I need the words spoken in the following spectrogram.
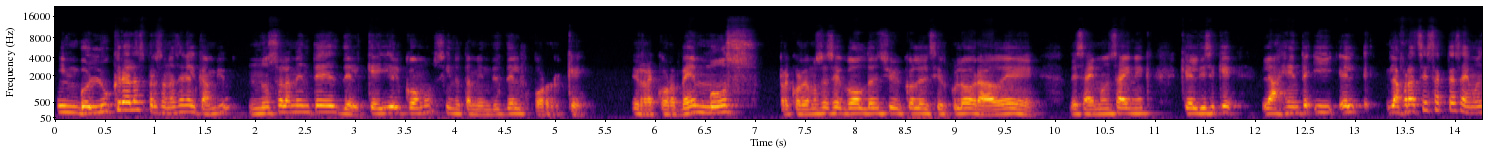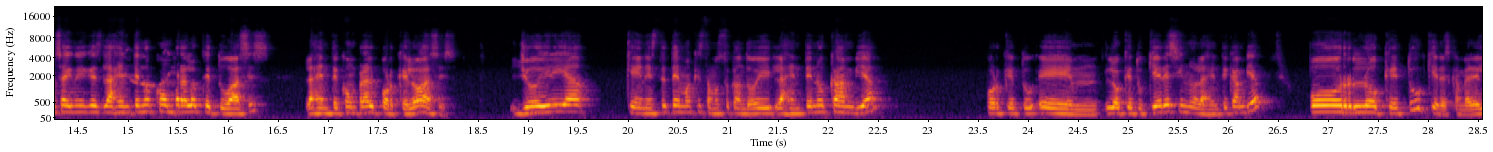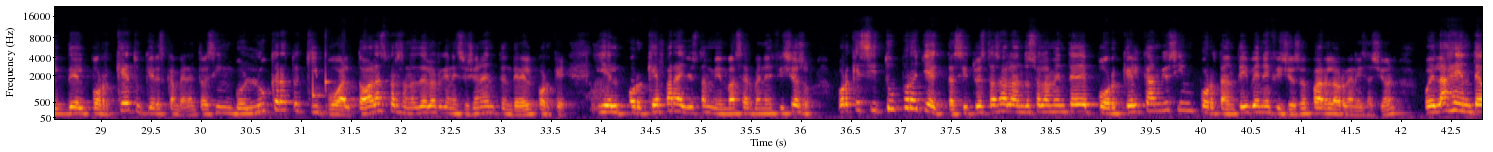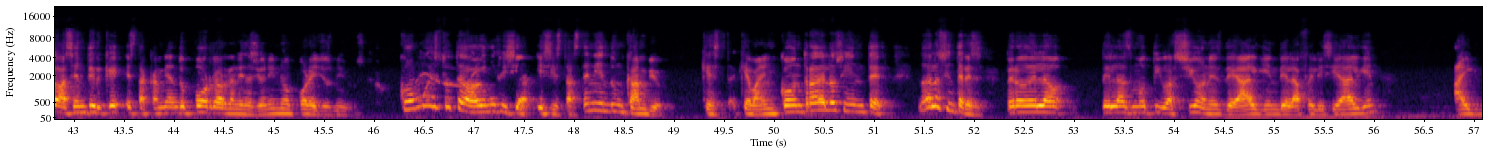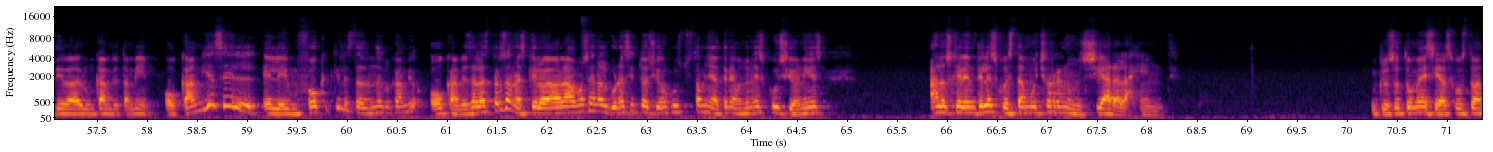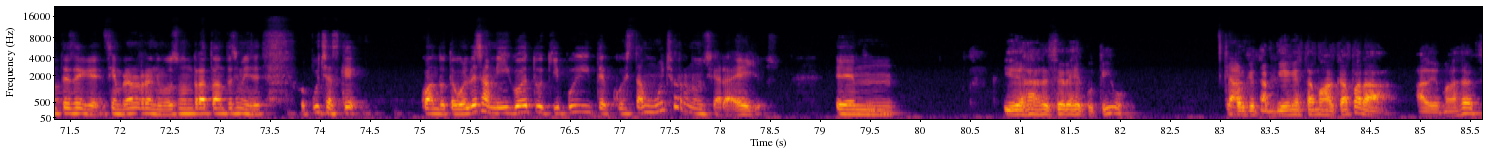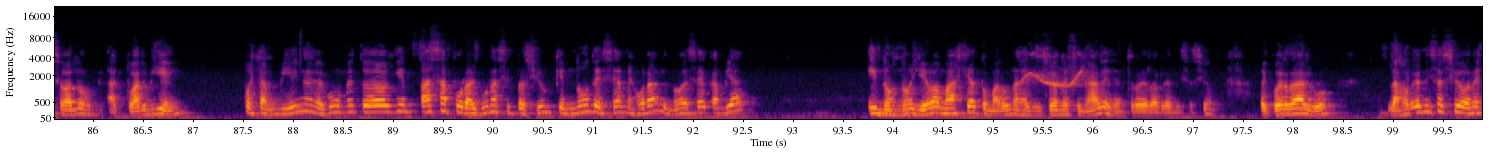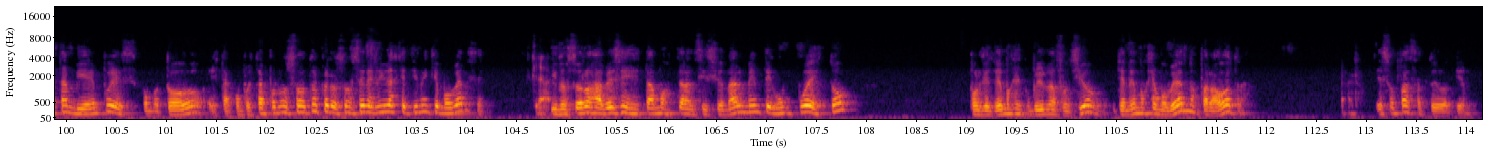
involucra a las personas en el cambio, no solamente desde el qué y el cómo, sino también desde el por qué. Y recordemos, recordemos ese Golden Circle, el círculo dorado de, Simon Sinek, que él dice que la gente, y la frase exacta de Simon Sinek es, la gente no compra lo que tú haces, la gente compra el por qué lo haces. Yo diría que en este tema que estamos tocando hoy, la gente no cambia porque tú, em, lo que tú quieres, sino la gente cambia por lo que tú quieres cambiar, el del por qué tú quieres cambiar. Entonces, involucra a tu equipo, a todas las personas de la organización a entender el por qué. Y el por qué para ellos también va a ser beneficioso. Porque si tú proyectas, si tú estás hablando solamente de por qué el cambio es importante y beneficioso para la organización, pues la gente va a sentir que está cambiando por la organización y no por ellos mismos. ¿Cómo esto te va a beneficiar? Y si estás teniendo un cambio que, que va en contra de los intereses, no de los intereses, pero de, la, de las motivaciones de alguien, de la felicidad de alguien, ahí debe haber un cambio también. O cambias el, enfoque que le estás dando al cambio, o cambias a las personas, que lo hablábamos en alguna situación, justo esta mañana teníamos una discusión y es, a los gerentes les cuesta mucho renunciar a la gente. Incluso tú me decías justo antes de que siempre nos reunimos un rato antes y me dices, pucha, es que cuando te vuelves amigo de tu equipo y te cuesta mucho renunciar a ellos. Em, y dejas de ser ejecutivo. Claro. Porque también estamos acá para además de actuar bien, pues también en algún momento alguien pasa por alguna situación que no desea mejorar, no desea cambiar. Y nos, nos lleva más que a tomar unas decisiones finales dentro de la organización. Recuerda algo, las organizaciones también, pues como todo, están compuestas por nosotros, pero son seres vivos que tienen que moverse. Y nosotros a veces estamos transicionalmente en un puesto porque tenemos que cumplir una función, tenemos que movernos para otra. Eso pasa todo el tiempo.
